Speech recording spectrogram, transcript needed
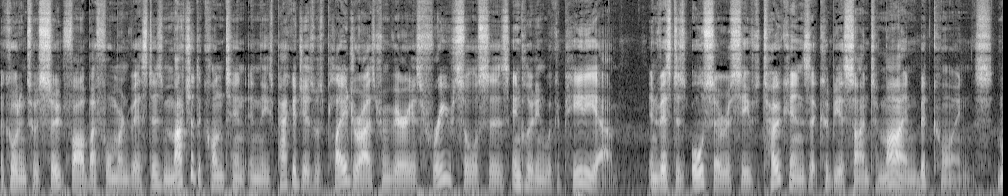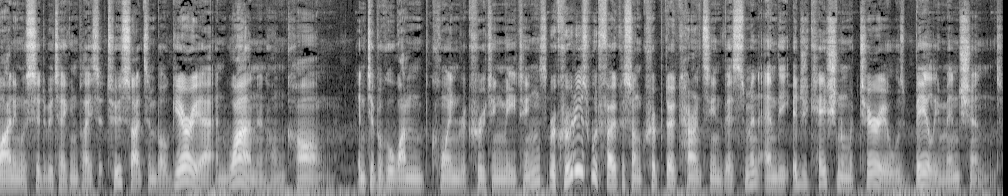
According to a suit filed by former investors, much of the content in these packages was plagiarized from various free sources, including Wikipedia. Investors also received tokens that could be assigned to mine bitcoins. Mining was said to be taking place at two sites in Bulgaria and one in Hong Kong. In typical OneCoin recruiting meetings, recruiters would focus on cryptocurrency investment and the educational material was barely mentioned.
